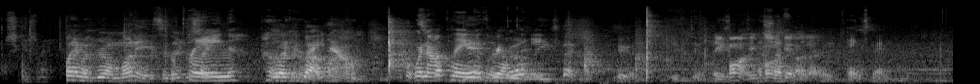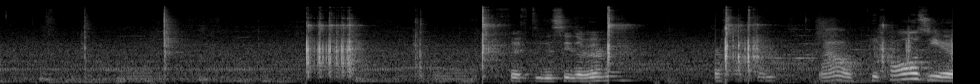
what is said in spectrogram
Excuse me. playing with real money, so they're just Playing like, poker like, right now. But we're not playing with real What do you money. expect? Here you go. You can do it. You can't. You can't get shuffled like that. Thanks, babe. Fifty to see the river. Wow, he calls you.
